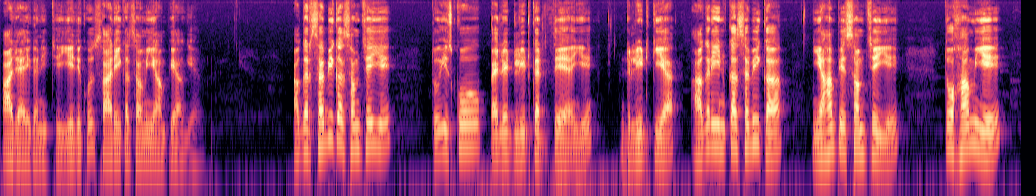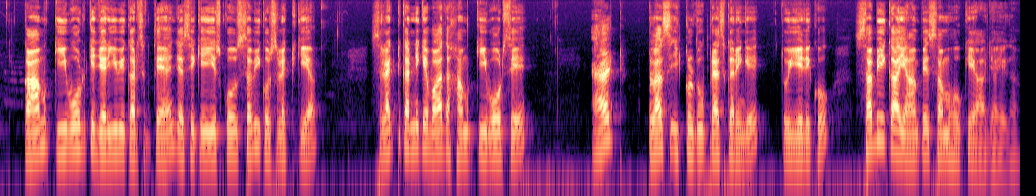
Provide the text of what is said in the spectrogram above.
आ जाएगा नीचे। ये देखो, सारे का सम यहाँ पे आ गया। अगर सभी का सम चाहिए तो इसको पहले डिलीट करते हैं ये। डिलीट किया। अगर इनका सभी का यहाँ पे सम चाहिए तो हम ये काम कीबोर्ड के ज़रिए भी कर सकते हैं। जैसे कि इसको सभी को सिलेक्ट किया। सेलेक्ट करने के बाद हम कीबोर्ड से alt plus equal to press करेंगे। तो ये देखो, सभी का यहाँ पे सम होके आ जाएगा।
